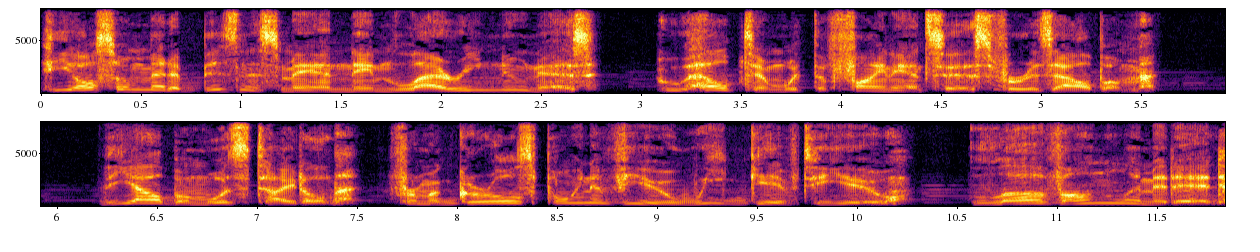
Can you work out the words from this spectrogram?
he also met a businessman named Larry Nunes who helped him with the finances for his album. The album was titled From a Girl's Point of View We Give to You Love Unlimited.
